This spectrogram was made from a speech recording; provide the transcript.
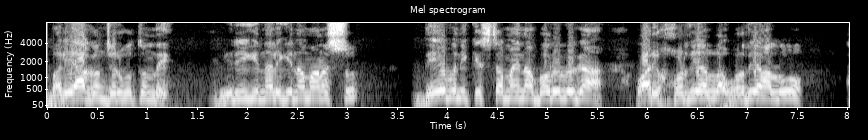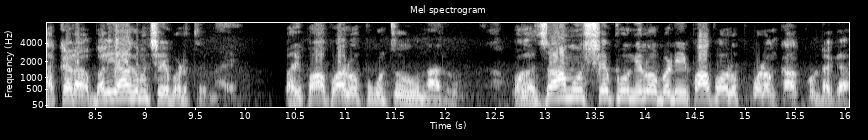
బలియాగం జరుగుతుంది. విరిగి నలిగిన మనస్సు దేవునికి ఇష్టమైన బలులుగా వారి హృదయాల్లో హృదయాలు అక్కడ బలియాగం చేయబడుతున్నాయి. వారి పాపాలు ఒప్పుకుంటూ ఉన్నారు. ఒక జాము షేపు నిలవబడి పాపాలు ఒప్పుకోవడం కాకుండా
